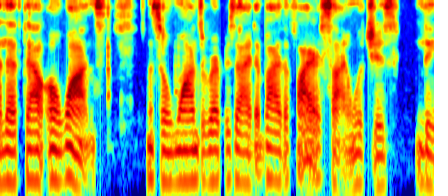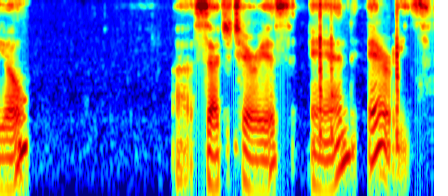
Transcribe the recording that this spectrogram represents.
I left out oh, wands. And so wands are represented by the fire sign, which is Leo, uh, Sagittarius, and Aries.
